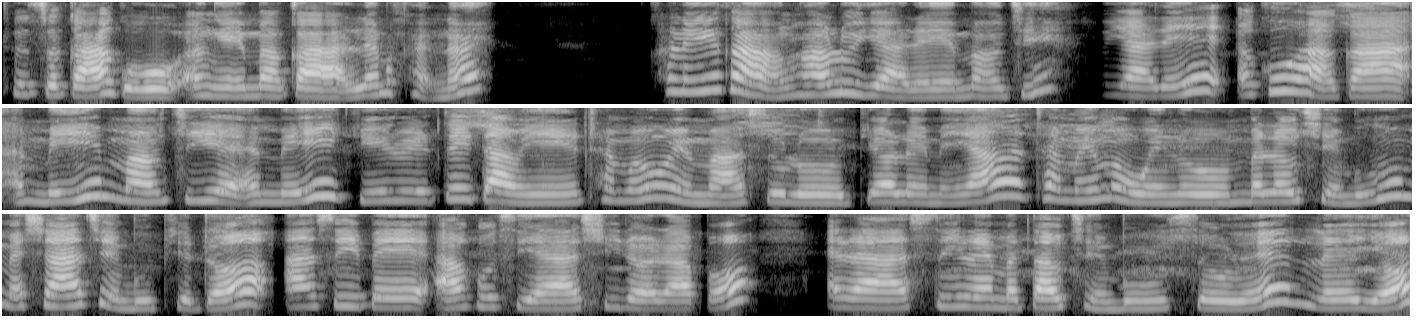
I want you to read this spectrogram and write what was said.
သူစကားကိုအငယ်မကလက်မခံနိုင် ခလေးကငားလို့ရတယ်မောင်ကြီးရတယ်အခုဟာကအမေမောင်ကြီးရဲ့အမေကြီးတွေတိတ်တောင်ရင်ထမင်းဝင်မှာဆိုလို့ပြောလဲမရထမင်းမဝင်လို့မလုပ်ချင်ဘူးမရှားချင်ဘူးဖြစ်တော့အာစီပဲအာခုစရာရှိတော့တာပေါ့အဲ့ဒါစီးလည်းမတောက်ချင်ဘူးဆိုရလဲရော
